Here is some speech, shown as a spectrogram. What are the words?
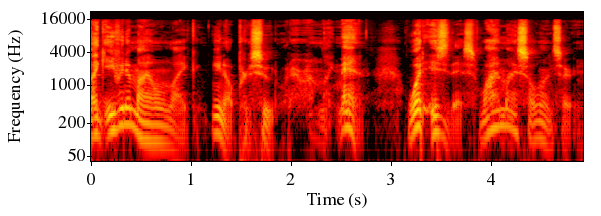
Like even in my own like, you know, pursuit, whatever. I'm like, man, what is this? Why am I so uncertain?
